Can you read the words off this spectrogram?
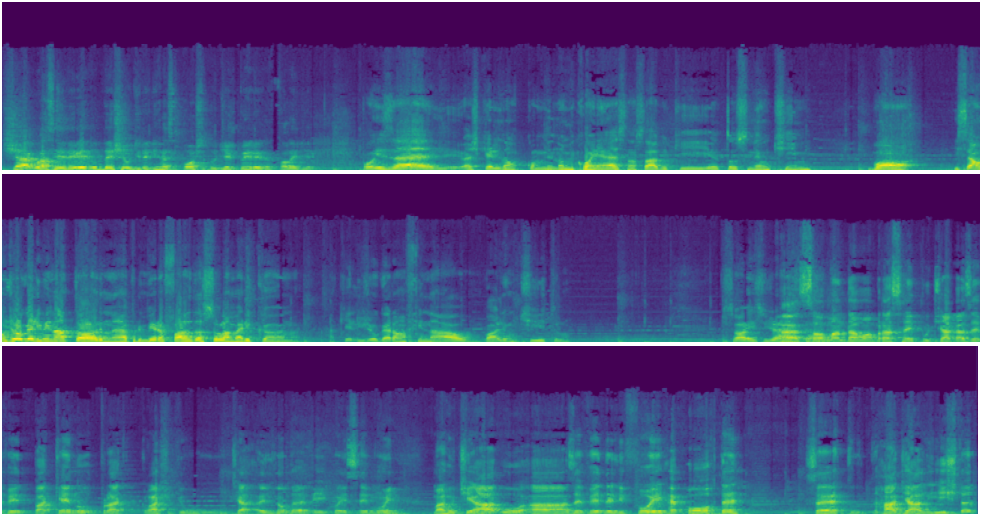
Thiago Azeredo deixou o direito de resposta do Diego Pereira. Fala aí, Diego. Pois é, acho que ele não, não me conhece, não sabe que eu torço nenhum time. Bom, Isso é um jogo eliminatório, né? A primeira fase da Sul-Americana. Aquele jogo era uma final, vale um título. Só isso já Ah, só mandar um abraço aí pro Thiago Azevedo. Pra quem não. Pra, eu acho que o Thiago, ele não deve conhecer muito, mas o Thiago Azevedo ele foi repórter, certo? Radialista.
